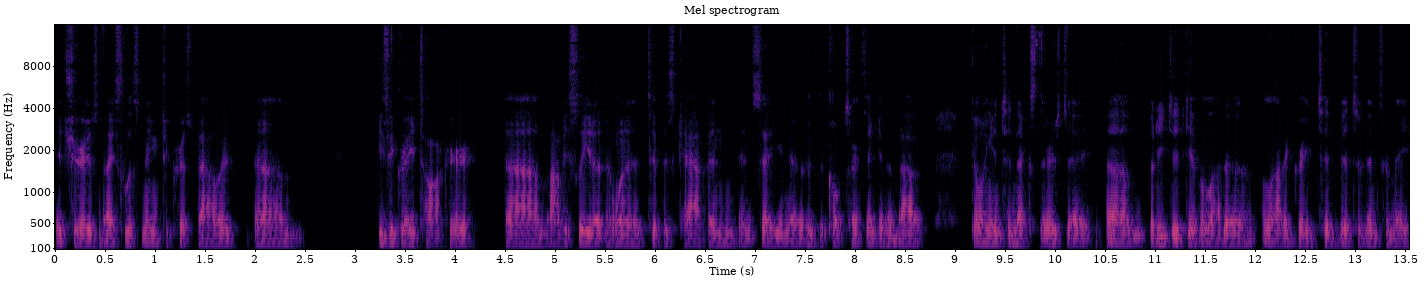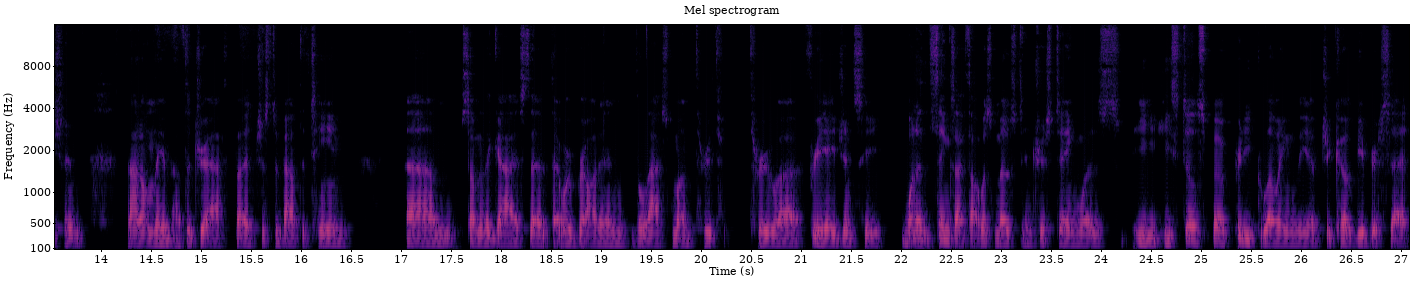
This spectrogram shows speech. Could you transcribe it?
it sure is nice listening to Chris Ballard. Um, he's a great talker. Um, obviously, he doesn't want to tip his cap and, and say, you know, who the Colts are thinking about going into next Thursday. Um, but he did give a lot of a lot of great tidbits of information, not only about the draft, but just about the team. Um, some of the guys that, that were brought in the last month through through uh, free agency. One of the things I thought was most interesting was he he still spoke pretty glowingly of Jacoby Brissett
